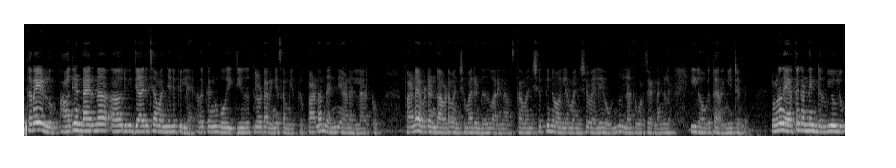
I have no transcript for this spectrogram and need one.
ഇത്രയേ ഉള്ളൂ. ആദ്യം ഉണ്ടായിരുന്ന ആ ഒരു വിചാരിച്ച ആ മഞ്ഞളിപ്പില്ലേ? അതൊക്കെ അങ്ങ് പോയി. ജീവിതത്തിലോട്ട് ഇറങ്ങിയ സമയത്ത്. പണം തന്നെയാണ് എല്ലാവർക്കും. പണം എവിടെ ഉണ്ടോ? അവിടെ മനുഷ്യന്മാരുണ്ട് എന്ന് പറയുന്ന അവസ്ഥ. മനുഷ്യത്തിനോ അല്ലെ മനുഷ്യ വിലയോ ഒന്നുമില്ലാത്ത കുറച്ച് എണ്ണങ്ങൾ ഈ ലോകത്ത് ഇറങ്ങിയിട്ടുണ്ട്. നമ്മൾ നേരത്തെ കണ്ട ഇന്റർവ്യൂവിലും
